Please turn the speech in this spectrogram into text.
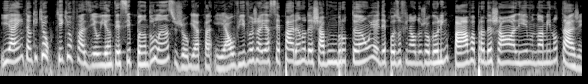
E aí, então, o que, que, que, que eu fazia? Eu ia antecipando o lance, o jogo ia, ia ao vivo, eu já ia separando, deixava um brutão, e aí depois no final do jogo eu limpava pra deixar ali na minutagem.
